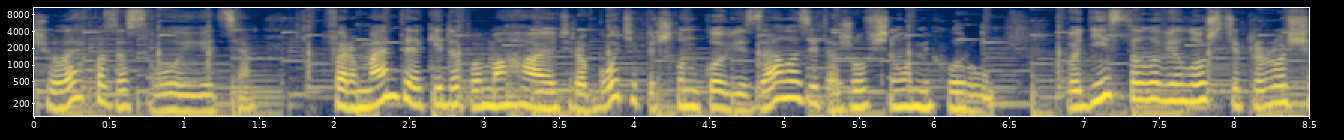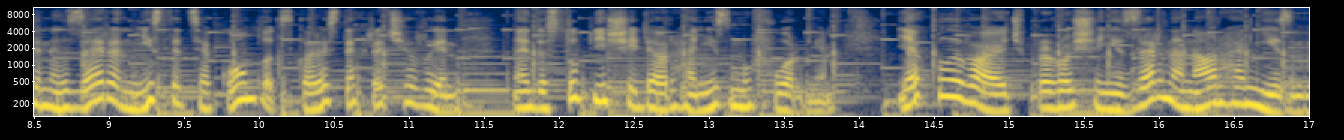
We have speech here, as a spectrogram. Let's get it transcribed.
що легко засвоюються, ферменти, які допомагають роботі підшлунковій залозі та жовчному міхуру. В одній столовій ложці пророщених зерен міститься комплекс корисних речовин, найдоступніші для організму формі. Як впливають пророщені зерна на організм,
